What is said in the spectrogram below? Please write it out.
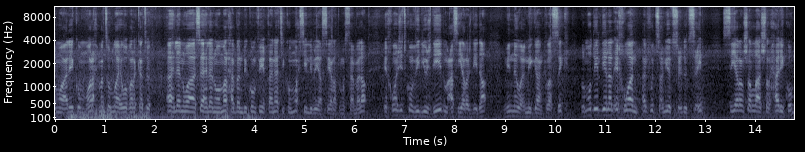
السلام عليكم ورحمة الله وبركاته. أهلا وسهلا ومرحبا بكم في قناتكم محسن لبيع السيارات المستعملة. إخوان جيتكم فيديو جديد مع سيارة جديدة من نوع ميغان كلاسيك. الموديل ديال الإخوان 1999 السيارة إن شاء الله أشرحها لكم.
